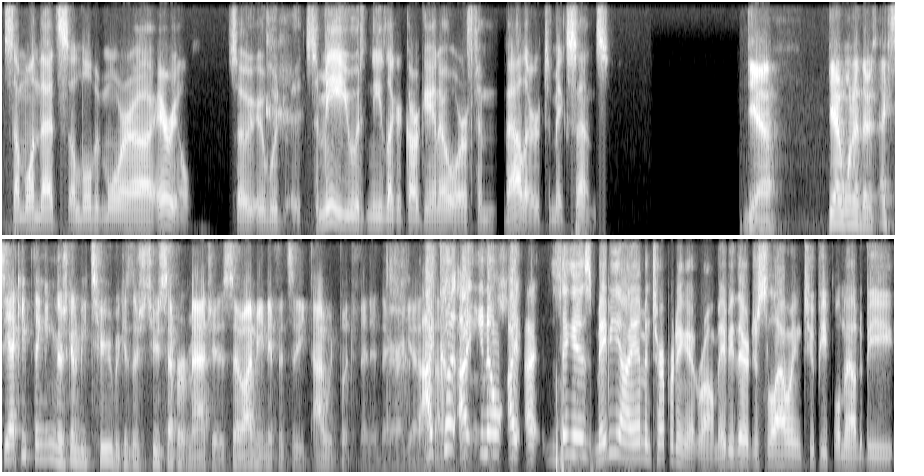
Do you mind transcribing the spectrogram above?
someone that's a little bit more uh, aerial. So it would to me you would need like a Gargano or a Finn Balor to make sense. Yeah. Yeah, one of those. I see. I keep thinking there's going to be two because there's two separate matches. So I mean, if it's a, I would put Finn in there. I guess. I could, I, you know, I, I, the thing is, maybe I am interpreting it wrong. Maybe they're just allowing two people now to be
